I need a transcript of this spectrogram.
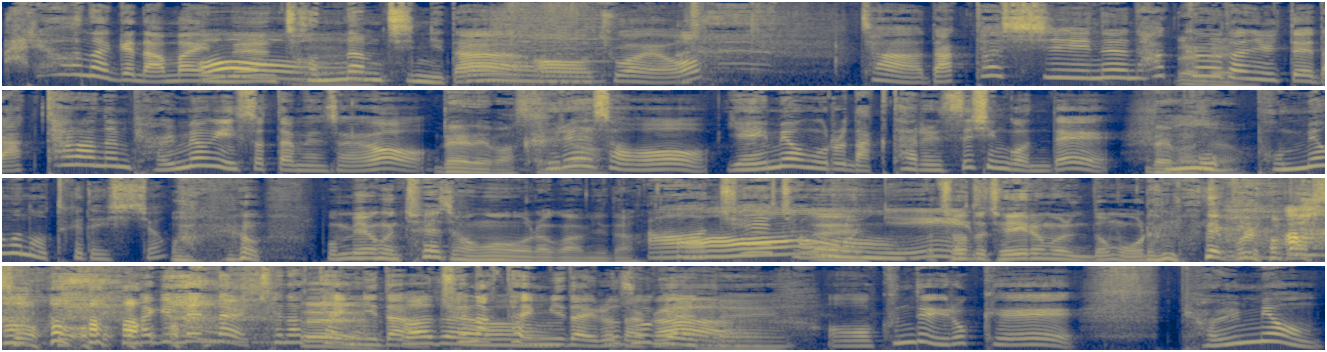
아련하게 남아 있는 어. 전 남친이다. 어. 어, 좋아요. 자, 낙타 씨는 학교 네네. 다닐 때 낙타라는 별명이 있었다면서요. 네네 맞습니다. 그래서 예명으로 낙타를 쓰신 건데 네 맞아요. 보- 본명은 어떻게 되시죠? 본명은 최정호라고 합니다. 아, 아. 최정호님. 네. 저도 제 이름을 너무 오랜만에 불러봐서 하긴 맨날 최낙타입니다. 맞아요. 최낙타입니다 소개할 이러다가 때. 어 근데 이렇게 별명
